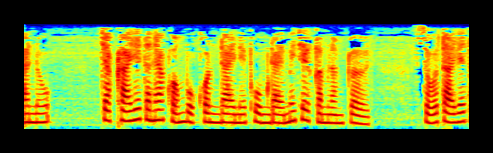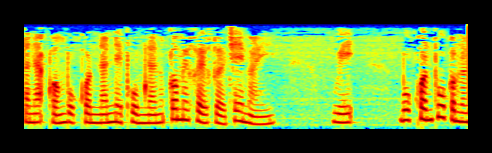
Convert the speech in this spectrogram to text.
อนุ จักขายตนะของบุคคลใดในภูมิใดไม่ใช่กำลังเกิด โสตายตนะของบุคคลนั้นในภูมินั้นก็ไม่เคยเกิดใช่ไหม วิ บุคคลผู้กำลัง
